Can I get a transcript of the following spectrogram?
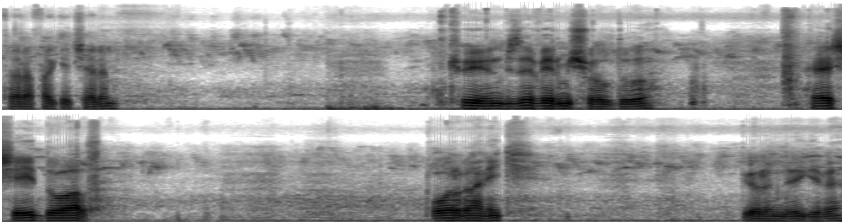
tarafa geçelim. Köyün bize vermiş olduğu her şey doğal. Organik göründüğü gibi.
